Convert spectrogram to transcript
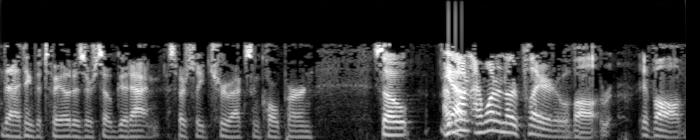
that I think the Toyotas are so good at especially Truex and Cole Pearn so yeah I want I want another player to evolve. Evolve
